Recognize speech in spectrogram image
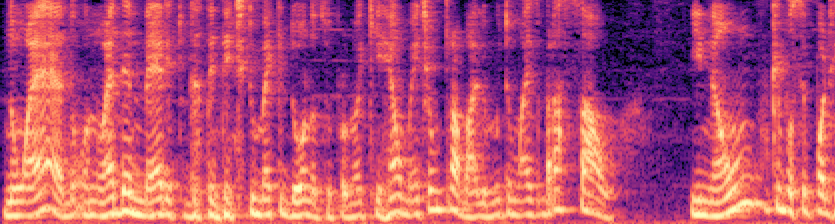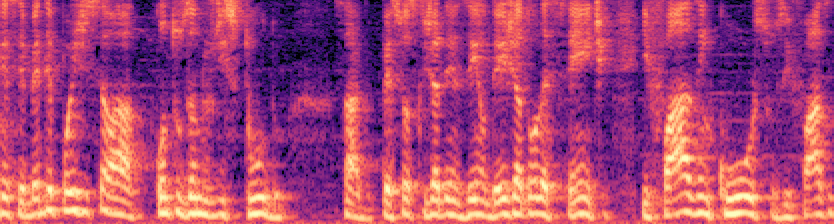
Não é, não é demérito do atendente do McDonald's, o problema é que realmente é um trabalho muito mais braçal. E não o que você pode receber depois de, sei lá, quantos anos de estudo, sabe? Pessoas que já desenham desde adolescente e fazem cursos e fazem.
